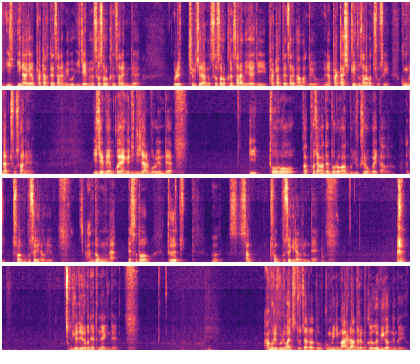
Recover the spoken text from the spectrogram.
이낙연은 발탁된 사람이고 이재명은 스스로 큰 사람인데 원래 정치라는 스스로 큰 사람이 해야지 발탁된 사람이 하면 안 돼요. 그냥 발탁시켜준 사람한테 충성해. 국민한테 충성 안 해. 이재명 고향이 어딘지 잘 모르겠는데 이 도로가 포장 안 된 도로가 뭐 6km인가 있다 그러 아주 촌구석이라고 그래요. 안동 에서도 더 어, 촌구석이라 그러는데 이게 여러 번 했던 얘기인데 아무리 훌륭한 지도자라도 국민이 말을 안 들으면 그 의미가 없는 거예요.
